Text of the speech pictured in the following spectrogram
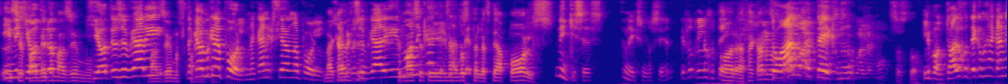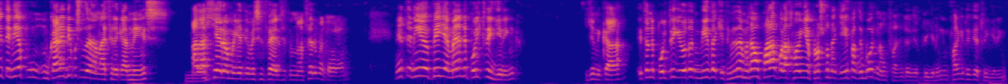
Είναι συμφωνείτε χειρότερο, μαζί μου. χειρότερο ζευγάρι. Μαζί μου να συμφωνείτε. κάνουμε και ένα poll. Να κάνει Χριστιανό ένα poll. Να κάνει. Χειρότερο ζευγάρι η Θυμάσαι Μόνικα τι και είναι με Τσάντλερ. τα τελευταία polls; Νίκησες. Δεν έχει σημασία. Γι' αυτό το λένε hot take. Ωραία, θα κάνουμε. Το αυτό. άλλο hot take μου. Σωστό. Λοιπόν, το άλλο hot take μου έχει να κάνει μια ταινία που μου κάνει εντύπωση που δεν ανάφερε κανείς. Αλλά χαίρομαι γιατί με συμφέρει, θα την αναφέρουμε τώρα. Μια ταινία η οποία για μένα είναι πολύ triggering. Γενικά. Ήταν πολύ triggering όταν την είδα και την είδα μετά από πάρα πολλά χρόνια πρόσφατα και είπα δεν μπορεί να μου φανεί το ίδιο triggering. Μου φάνηκε το ίδιο triggering.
